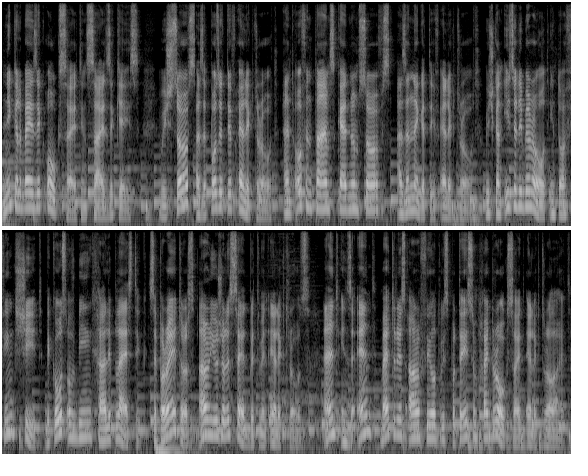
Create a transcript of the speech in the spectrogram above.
nickel basic oxide inside the case, which serves as a positive electrode, and oftentimes cadmium serves as a negative electrode, which can easily be rolled into a thin sheet because of being highly plastic. Separators are usually set between electrodes, and in the end, batteries are filled with potassium hydroxide electrolyte.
